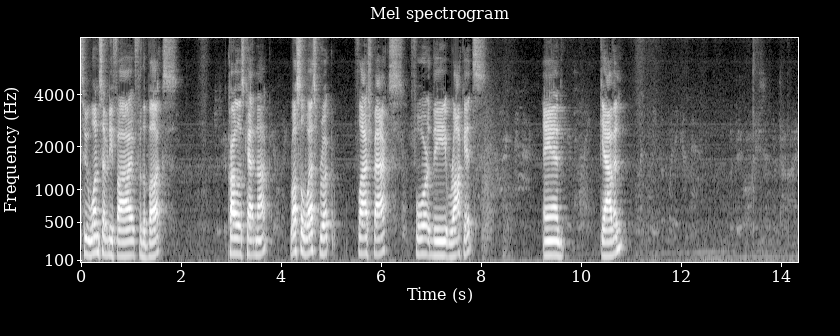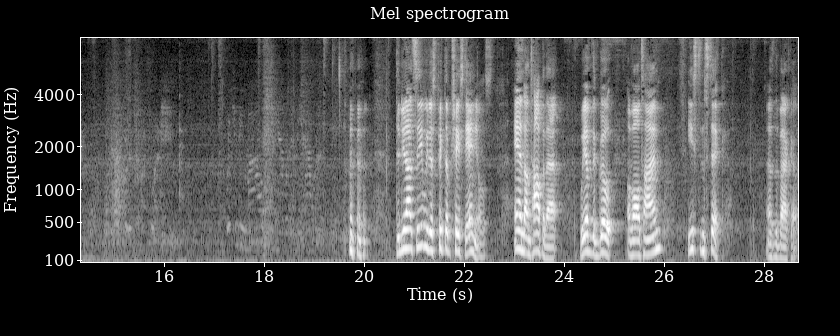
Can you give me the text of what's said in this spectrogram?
to 175 for the Bucks. Carlos Katnock. Russell Westbrook, flashbacks for the Rockets. And Gavin. Did you not see? We just picked up Chase Daniels. And on top of that, we have the GOAT of all time, Easton Stick, as the backup.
